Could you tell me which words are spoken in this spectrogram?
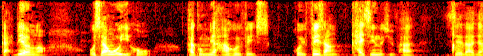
改变了。我想我以后拍恐怖片还会非会非常开心的去拍。谢谢大家。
